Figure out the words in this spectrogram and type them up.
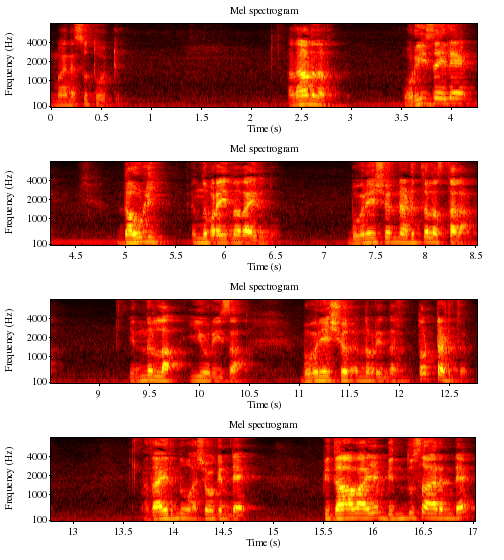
മനസ്സ് തോറ്റു. അതാണ് നടന്നത്. ഒറീസയിലെ ദൗളി എന്ന് പറയുന്നതായിരുന്നു ഭുവനേശ്വറിന് അടുത്തുള്ള സ്ഥലമാണ്. ഇന്നുള്ള ഈ ഒറീസ ഭുവനേശ്വർ എന്ന് പറയുന്ന തൊട്ടടുത്ത്. അതായിരുന്നു അശോകന്റെ പിതാവായ ബിന്ദുസാരന്റെ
